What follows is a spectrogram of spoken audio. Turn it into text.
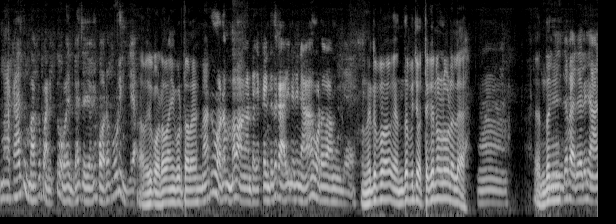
മഴക്കാലത്ത് ഉമ്മാക്ക് പണിക്ക് പോവാ എന്താ ചെയ്യാൻ കൊട കുട ഇല്ല. അവർ കൊട വാങ്ങി കൊടുത്താളെ? ഉമ്മാക്ക് കുട ഉമ്മ വാങ്ങണ്ട? ചക്ക കാര്യം ഞാൻ കുട വാങ്ങൂലേ? എന്നിട്ടിപ്പോ എന്താ ഇപ്പൊ ഒറ്റക്കനുള്ളൂടല്ലേ എന്താ നീ എന്റെ പരേൽ ഞാൻ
